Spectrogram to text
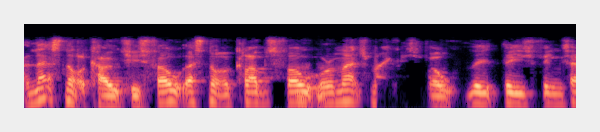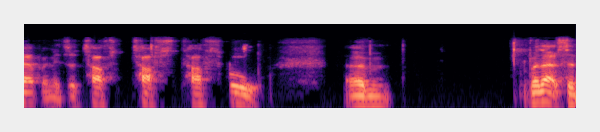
and that's not a coach's fault. That's not a club's fault or a matchmaker's fault. Th- these things happen. It's a tough, tough, tough sport. Um, but that's a,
